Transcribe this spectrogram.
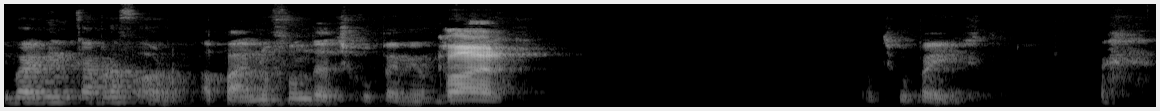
e vai vindo cá para fora. Opa, no fundo a desculpa é mesmo. Claro. A desculpa é isto.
